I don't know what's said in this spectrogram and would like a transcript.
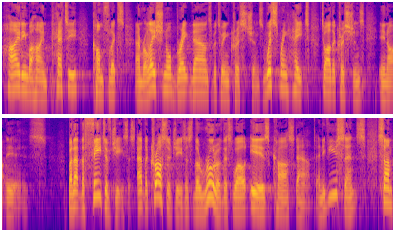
hiding behind petty conflicts and relational breakdowns between Christians, whispering hate to other Christians in our ears. But at the feet of Jesus, at the cross of Jesus, the ruler of this world is cast out. And if you sense some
